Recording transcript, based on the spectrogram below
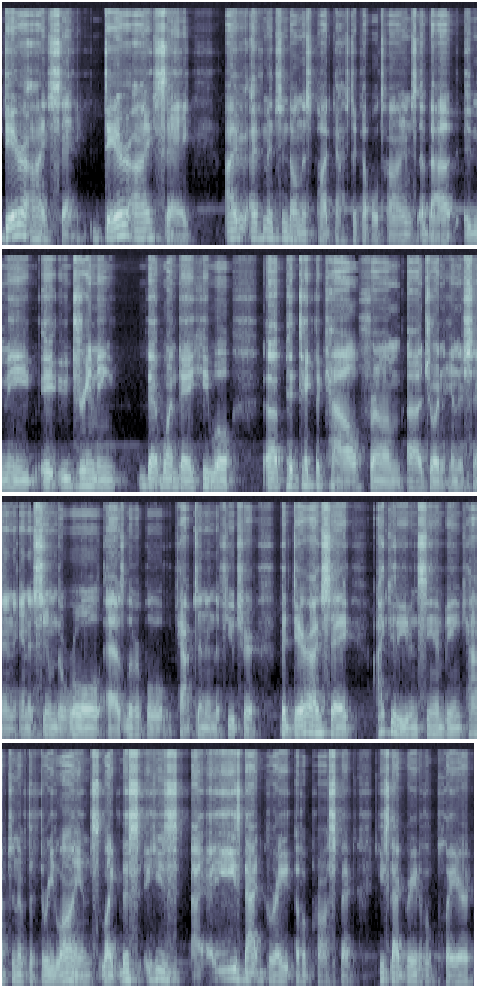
Dare I say, dare I say, I've I've mentioned on this podcast a couple times about me it, dreaming that one day he will uh, p- take the cowl from uh, Jordan Henderson and assume the role as Liverpool captain in the future. But dare I say, I could even see him being captain of the Three Lions. Like this, he's he's that great of a prospect. He's that great of a player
